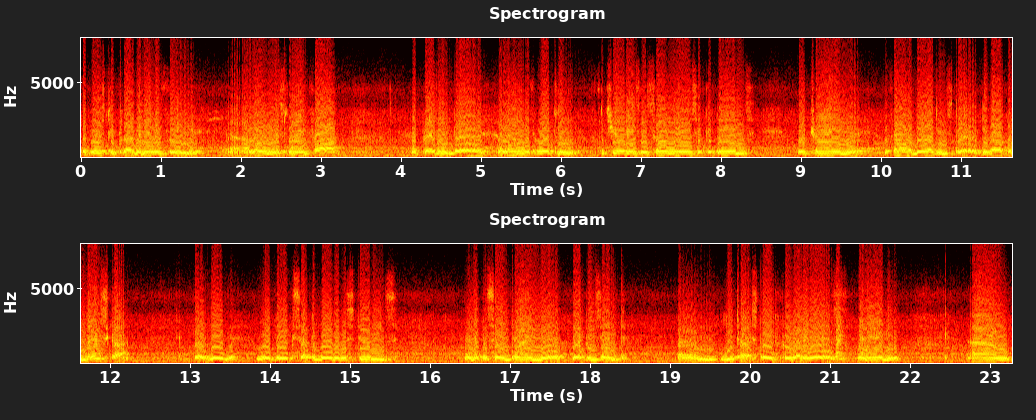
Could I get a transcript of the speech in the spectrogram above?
the booster club and everything uh, along this line fall. Present, uh, along with working with the cheerleaders and songwriters at the games, we're trying uh, with all diligence to develop a mascot that will, be acceptable to the students and at the same time will represent um, Utah State for what it is, an Aggie. Um,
